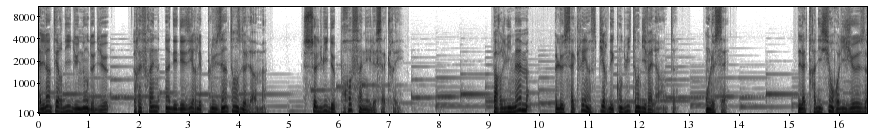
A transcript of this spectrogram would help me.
L'interdit du nom de Dieu réfrène un des désirs les plus intenses de l'homme, celui de profaner le sacré. Par lui-même, le sacré inspire des conduites ambivalentes. On le sait. La tradition religieuse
